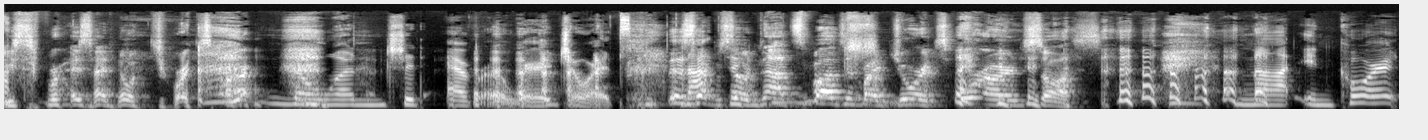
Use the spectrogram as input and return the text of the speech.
You surprised I know what jorts are? No one should ever wear jorts. This Not- episode not sponsored by jorts or orange sauce. not in court.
